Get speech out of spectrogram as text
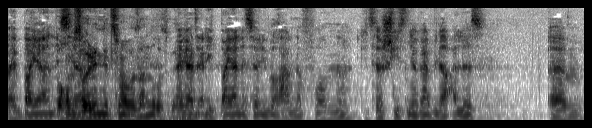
bei Bayern Warum ist soll ja, denn jetzt mal was anderes ja, werden? ganz ehrlich, Bayern ist ja in überragender Form. Ne? Die zerschießen ja gerade wieder alles. Ähm,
